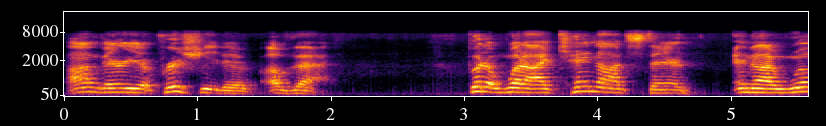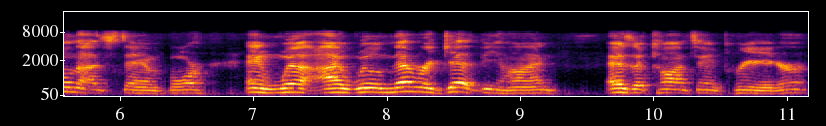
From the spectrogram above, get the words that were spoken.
I'm very appreciative of that. But what I cannot stand, and I will not stand for, and will, I will never get behind as a content creator,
